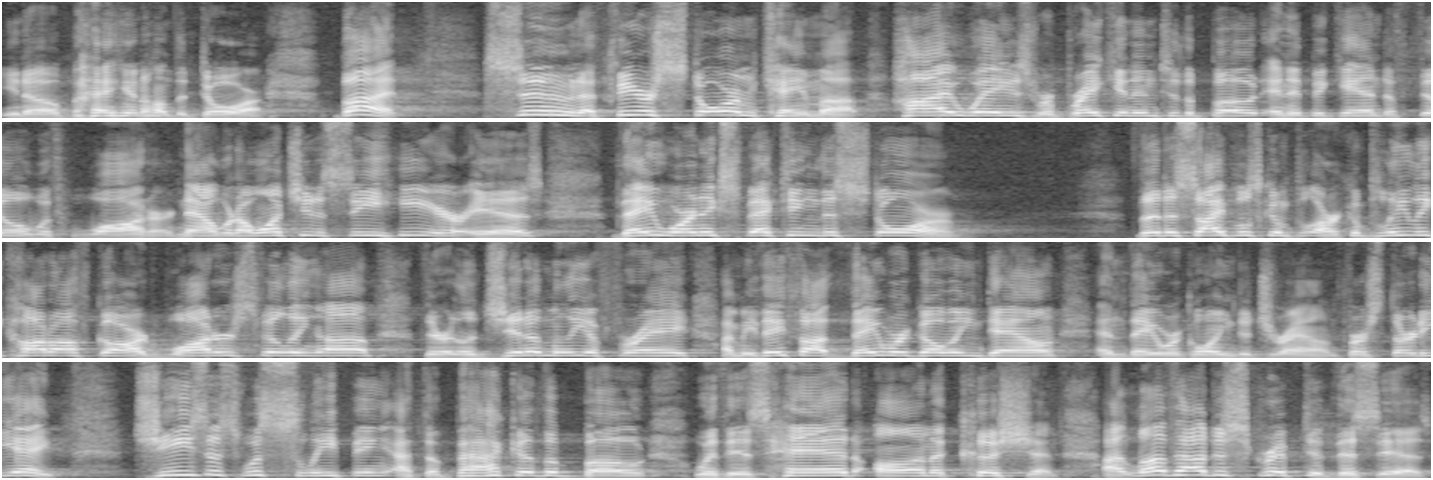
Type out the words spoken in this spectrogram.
you know, banging on the door. But Soon a fierce storm came up. High waves were breaking into the boat and it began to fill with water. Now, what I want you to see here is they weren't expecting this storm. The disciples are completely caught off guard. Water's filling up. They're legitimately afraid. I mean, they thought they were going down and they were going to drown. Verse 38 Jesus was sleeping at the back of the boat with his head on a cushion. I love how descriptive this is.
